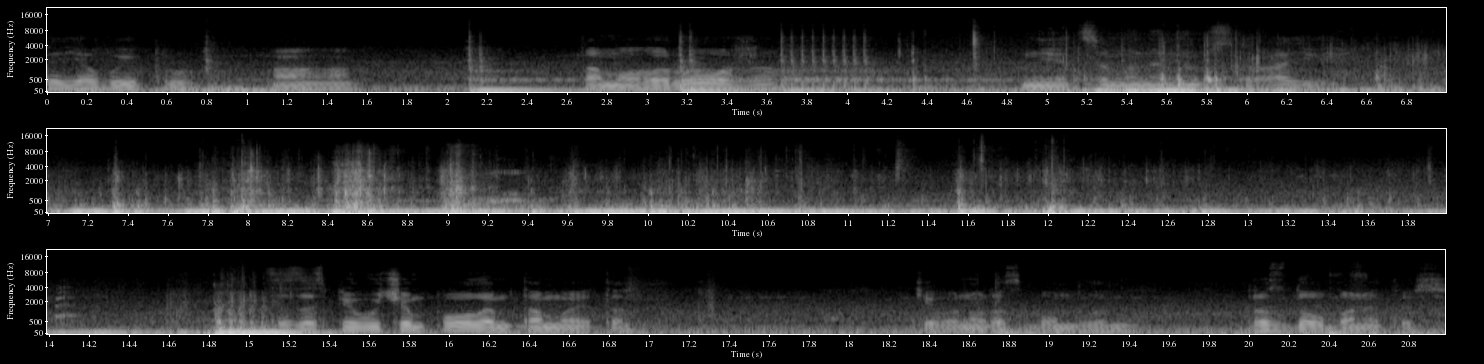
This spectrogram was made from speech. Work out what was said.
це я випру. Ага. Там огорожа. Ні, це мене не устраює. О. Це за співучим полем там это. Яке воно розбомблене. Роздовбане тось.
